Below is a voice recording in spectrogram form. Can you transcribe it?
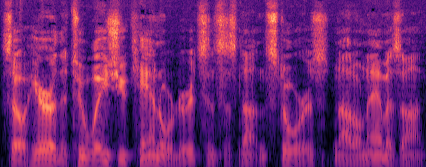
So here are the two ways you can order it since it's not in stores, not on Amazon.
